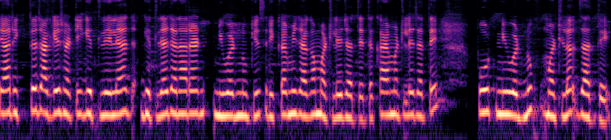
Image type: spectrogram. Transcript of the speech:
त्या रिक्त जागेसाठी घेतलेल्या घेतल्या जाणाऱ्या निवडणुकीस रिकामी जागा म्हटले जाते. तर काय म्हटले जाते? पोटनिवडणूक म्हटलं जाते.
